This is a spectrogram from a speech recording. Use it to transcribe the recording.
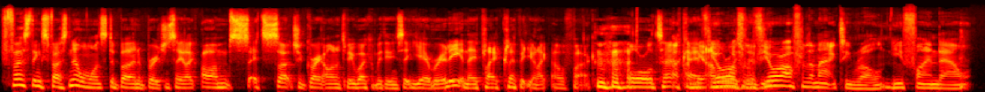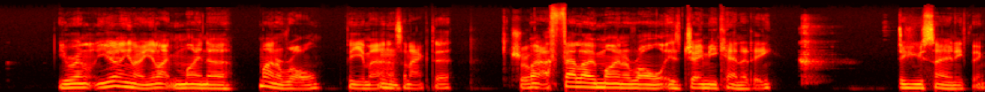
first things first, no one wants to burn a bridge and say like, "Oh, I'm, it's such a great honor to be working with you." And say, "Yeah, really?" And they play a clip at you, like, "Oh fuck." or alter- Okay, I mean, if you're always offered, if you're offered an acting role, and you find out you're in, you're you know you're like minor minor role for you man Mm. as an actor, sure. but a fellow minor role is Jamie Kennedy. Do you say anything?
